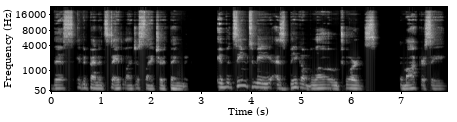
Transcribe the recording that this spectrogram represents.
this independent state legislature thing, it would seem to me as big a blow towards democracy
